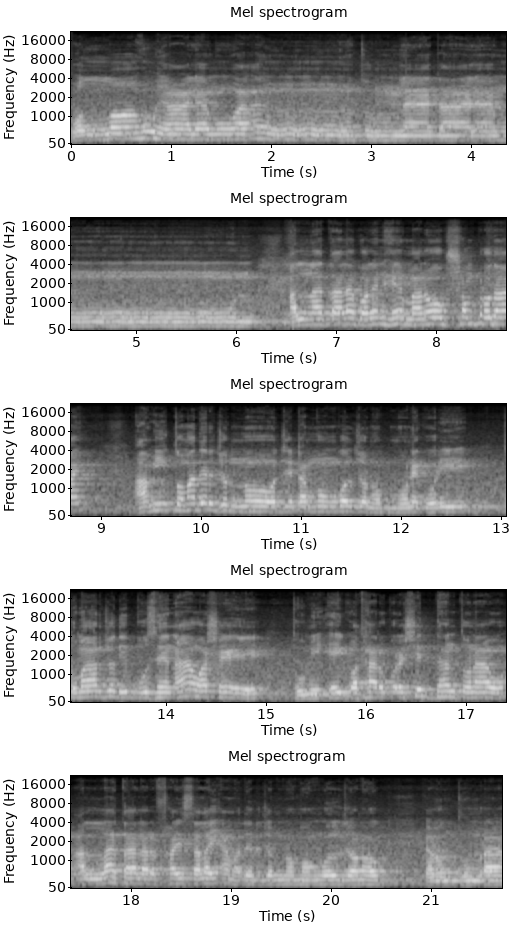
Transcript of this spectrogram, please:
والله يعلم وأنتم لا تعلمون আল্লাহ তাআলা বলেন হে মানব সম্প্রদায় আমি তোমাদের জন্য যেটা মঙ্গলজনক মনে করি, তোমার যদি বুঝে নাও আসে, তুমি এই কথার উপরে সিদ্ধান্ত নাও। আল্লাহ তাআলার ফয়সালাই আমাদের জন্য মঙ্গলজনক। কারণ তোমরা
